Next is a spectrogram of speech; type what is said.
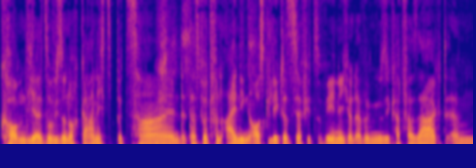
kommen, die ja sowieso noch gar nichts bezahlen. Das wird von einigen ausgelegt, das ist ja viel zu wenig und Apple Music hat versagt. Ähm,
